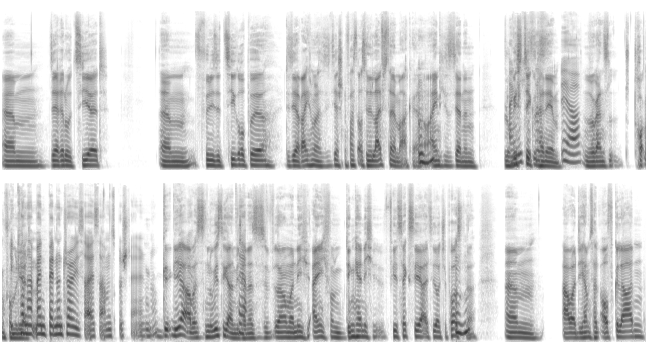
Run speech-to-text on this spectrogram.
Ähm, sehr reduziert. Ähm, für diese Zielgruppe, die sie erreichen wollen, das sieht ja schon fast aus wie eine Lifestyle-Marke. Mhm. Eigentlich ist es ja ein Logistikunternehmen. Ja. So ganz trocken Ich formuliert. kann halt mein Ben Jerry's Eis abends bestellen. Ne? G- Ja, aber es ist ein Logistikanbieter. Ja. Das ist, sagen wir mal, nicht, eigentlich vom Ding her nicht viel sexier als die Deutsche Post. Mhm. Ne? Ähm, aber die haben es halt aufgeladen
